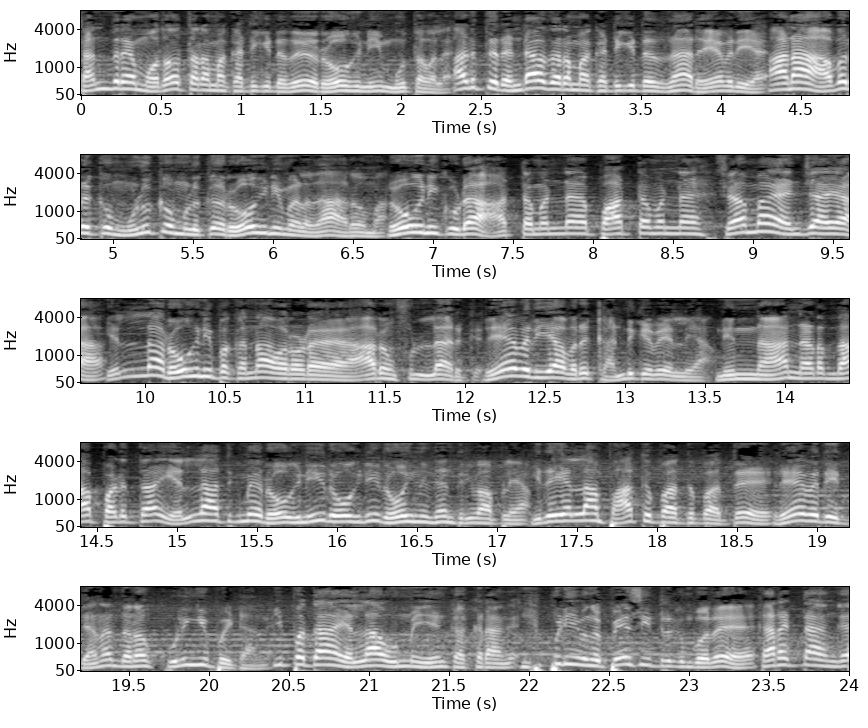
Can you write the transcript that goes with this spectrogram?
சந்திர முத தரமா கட்டிக்கிட்டது ரோஹிணி மூத்தவளை. அடுத்து ரெண்டாவது தரமா கட்டிக்கிட்டது தான் ரேவதிய. ஆனா அவருக்கு முழுக்க முழுக்க ரோஹிணி மேலதான் ஆர்வமா. ரோஹிணி கூட ஆட்டமண்ண பாட்டமண்ண செம என்ஜாயா எல்லாம் ரோஹிணி பக்கம் தான் அவரோட ஆர்வம் ஃபுல்லா இருக்கு. ரேவதிய அவரு கண்டுக்கவே இல்லையா? நின்னா நடந்தா படுத்தா எல்லாத்துக்குமே ரோஹிணி ரோஹிணி ரோஹிணி தான் தெரிவாப்லையா இதையெல்லாம் பார்த்து பார்த்து பார்த்து ரேவதி தினம் தினம் குலுங்கி போயிட்டாங்க. இப்பதான் எல்லா உண்மையும் கக்குறாங்க. இப்படி இவங்க பேசிட்டு இருக்கும்போது கரெக்டா அங்க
